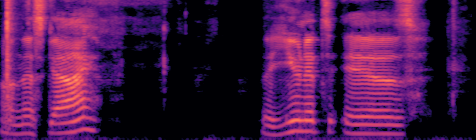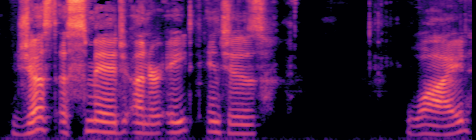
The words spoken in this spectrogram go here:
on this guy. The unit is just a smidge under 8 inches wide,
